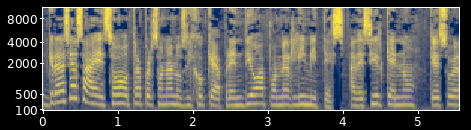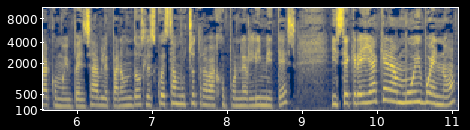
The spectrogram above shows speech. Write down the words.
Gracias a eso, otra persona nos dijo que aprendió a poner límites, a decir que no, que eso era como impensable. Para un dos les cuesta mucho trabajo poner límites y se creía que era muy bueno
